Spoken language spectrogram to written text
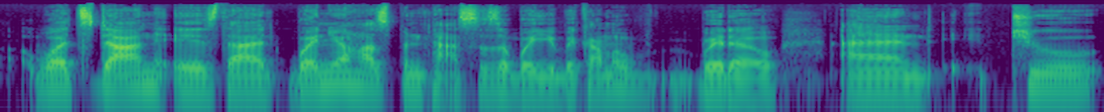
what's done is that when your husband passes away, you become a widow, and to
